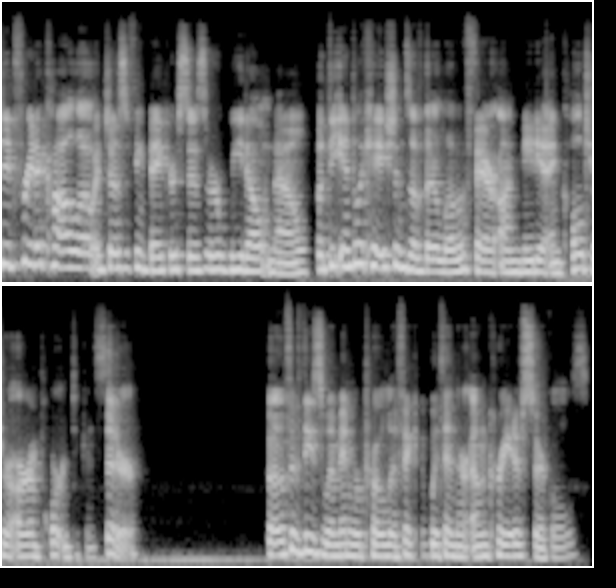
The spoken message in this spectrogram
did Frida Kahlo and Josephine Baker scissor? We don't know. But the implications of their love affair on media and culture are important to consider. Both of these women were prolific within their own creative circles,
